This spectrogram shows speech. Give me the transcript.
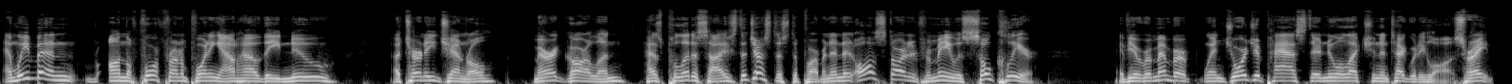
and we've been on the forefront of pointing out how the new Attorney General Merrick Garland has politicized the Justice Department. And it all started for me, it was so clear. If you remember when Georgia passed their new election integrity laws, right?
